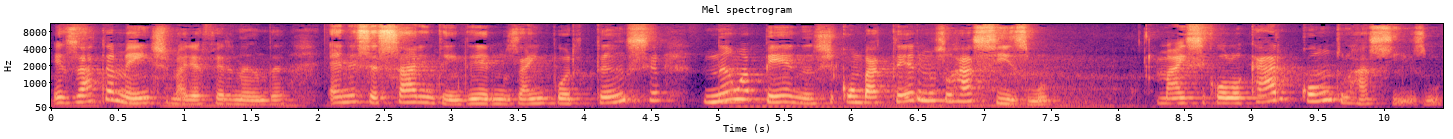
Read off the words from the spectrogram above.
Exatamente, Maria Fernanda. É necessário entendermos a importância não apenas de combatermos o racismo, mas se colocar contra o racismo.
